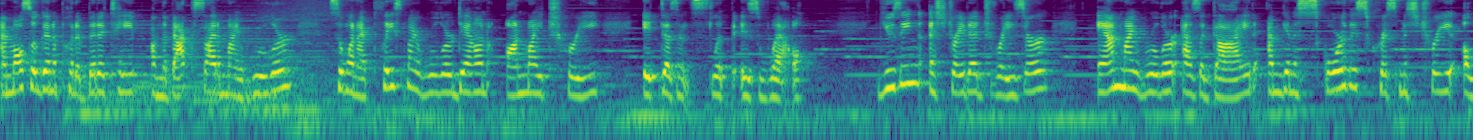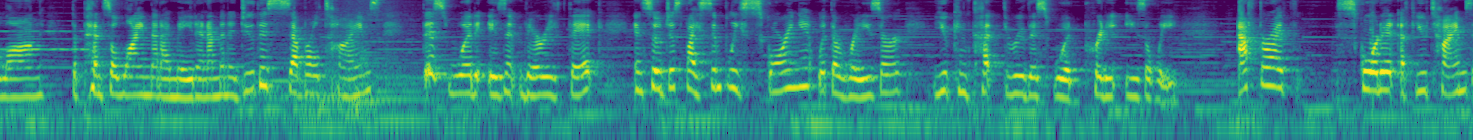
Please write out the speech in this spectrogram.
I'm also gonna put a bit of tape on the back side of my ruler so when I place my ruler down on my tree, it doesn't slip as well. Using a straight edge razor and my ruler as a guide, I'm gonna score this Christmas tree along the pencil line that I made and I'm gonna do this several times. This wood isn't very thick and so just by simply scoring it with a razor, you can cut through this wood pretty easily. After I've scored it a few times,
